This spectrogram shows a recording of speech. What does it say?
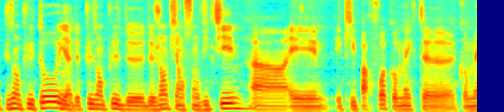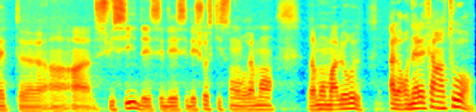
De plus en plus tôt, il y a de plus en plus de, de gens qui en sont victimes euh, et, et qui parfois commettent, euh, commettent euh, un, un suicide. Et c'est des, c'est des choses qui sont vraiment, vraiment malheureuses. Alors, on est allé faire un tour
